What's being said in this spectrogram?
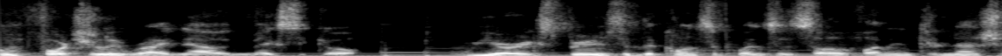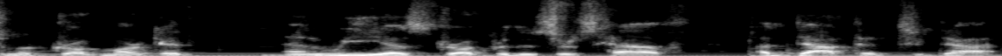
Unfortunately, right now in Mexico, we are experiencing the consequences of an international drug market, and we as drug producers have adapted to that.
